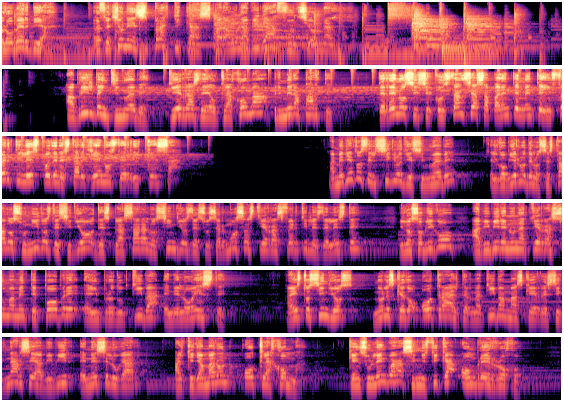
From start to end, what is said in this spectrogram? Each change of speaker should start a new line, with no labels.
Proverbia. Reflexiones prácticas para una vida funcional. Abril 29. Tierras de Oklahoma, primera parte. Terrenos y circunstancias aparentemente infértiles pueden estar llenos de riqueza. A mediados del siglo XIX, el gobierno de los Estados Unidos decidió desplazar a los indios de sus hermosas tierras fértiles del este y los obligó a vivir en una tierra sumamente pobre e improductiva en el oeste. A estos indios no les quedó otra alternativa más que resignarse a vivir en ese lugar al que llamaron Oklahoma, que en su lengua significa hombre rojo.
